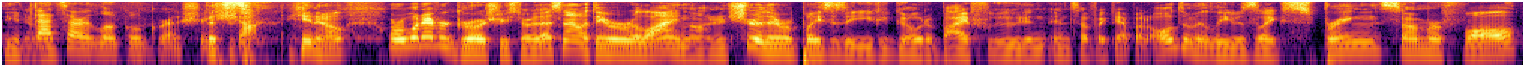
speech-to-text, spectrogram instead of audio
you know that's our local grocery shop you know, or whatever grocery store. That's not what they were relying on. And sure, there were places that you could go to buy food and, and stuff like that. But ultimately, it was like spring, summer, fall.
